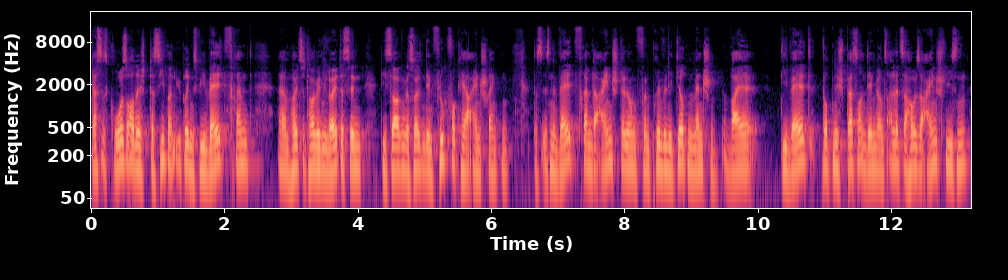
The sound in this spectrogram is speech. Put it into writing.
Das ist großartig. Das sieht man übrigens, wie weltfremd ähm, heutzutage die Leute sind, die sagen, wir sollten den Flugverkehr einschränken. Das ist eine weltfremde Einstellung von privilegierten Menschen, weil die Welt wird nicht besser, indem wir uns alle zu Hause einschließen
